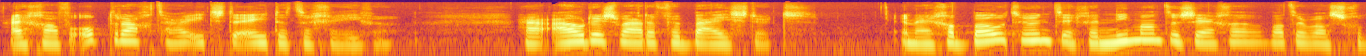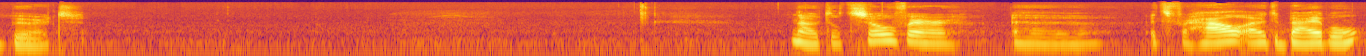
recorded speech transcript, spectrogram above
Hij gaf opdracht haar iets te eten te geven. Haar ouders waren verbijsterd en hij gebood hun tegen niemand te zeggen wat er was gebeurd. Nou, tot zover uh, het verhaal uit de Bijbel.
